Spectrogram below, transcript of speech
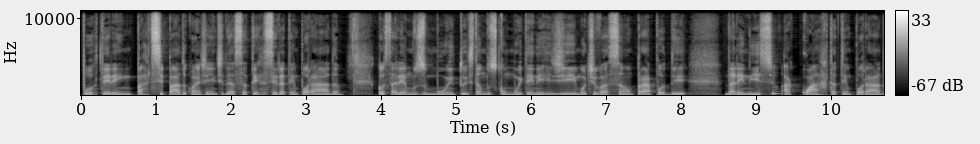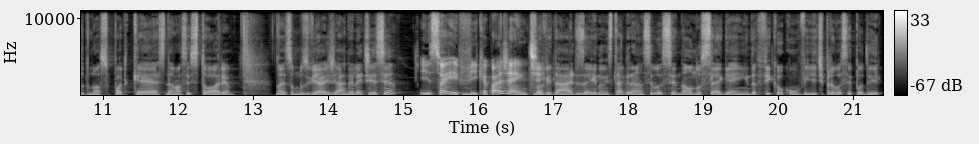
por terem participado com a gente dessa terceira temporada. Gostaríamos muito, estamos com muita energia e motivação para poder dar início à quarta temporada do nosso podcast, da nossa história. Nós vamos viajar, né, Letícia? Isso aí, fica com a gente. Novidades aí no Instagram. Se você não nos segue ainda, fica o convite para você poder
